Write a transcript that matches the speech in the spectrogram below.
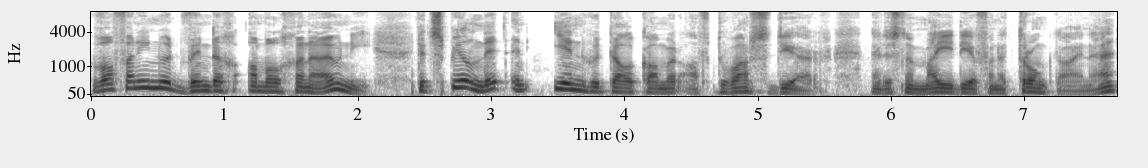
waarvan nie noodwendig almal gaan hou nie. Dit speel net in een hotelkamer af dwarsdeur. En dis nou my idee van 'n tronk daai, né?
